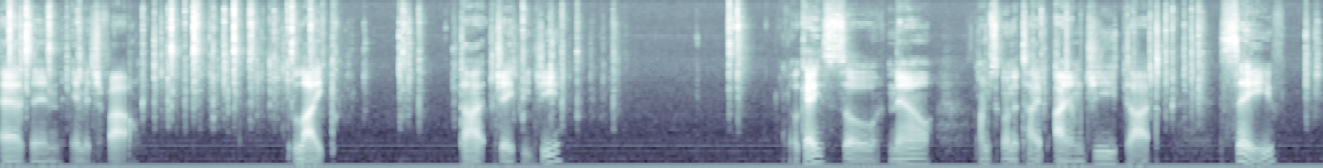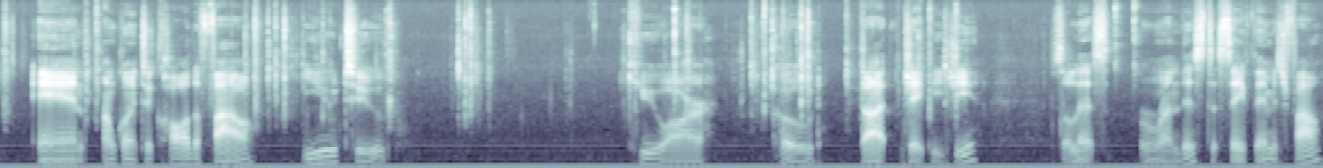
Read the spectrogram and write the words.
as an image file. Like .jpg okay so now I'm just going to type img dot save and I'm going to call the file YouTube QR code jpg so let's run this to save the image file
